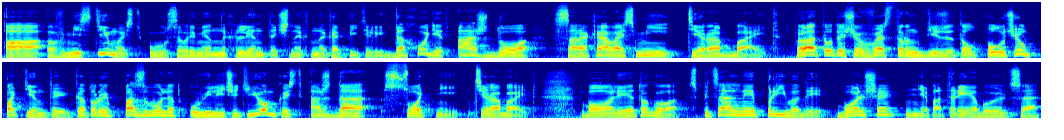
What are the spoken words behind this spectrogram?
А вместимость у современных ленточных накопителей доходит аж до 48 терабайт. А тут еще Western Digital получил патенты, которые позволят увеличить емкость аж до сотни терабайт. Более того, специальные приводы больше не потребуются.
